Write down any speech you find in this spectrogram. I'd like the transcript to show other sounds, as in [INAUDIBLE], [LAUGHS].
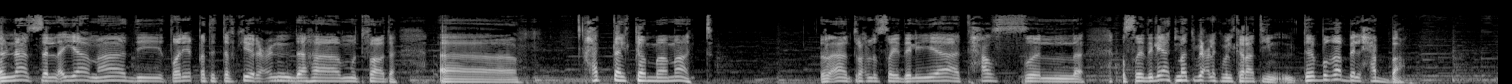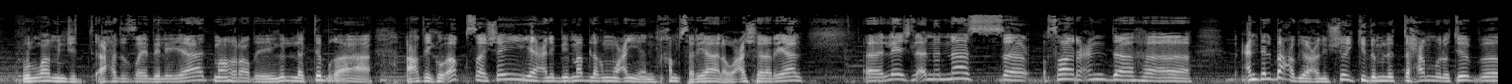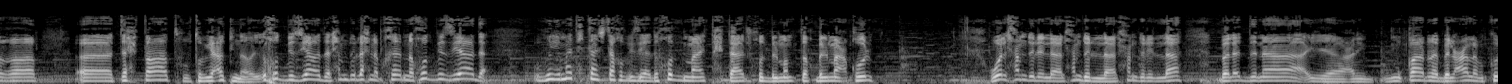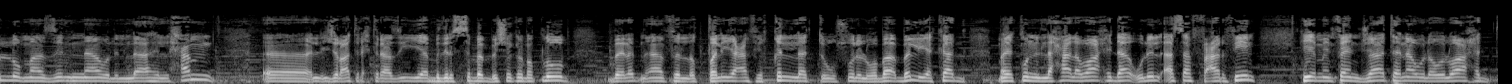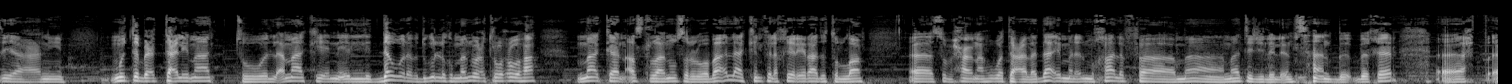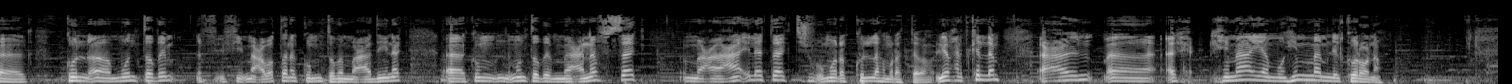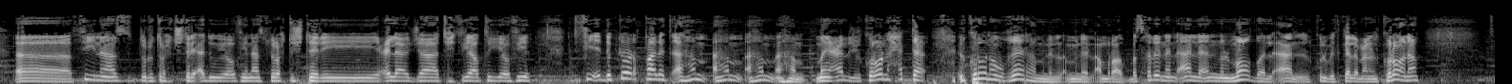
الناس الأيام هذه طريقة التفكير عندها متفاوتة. آه حتى الكمامات. الآن تروح للصيدليه تحصل الصيدليات ما تبيع لك بالكراتين تبغى بالحبة. والله من جد أحد الصيدليات ما هو راضي يقول لك تبغى أعطيك. اقصى شيء يعني بمبلغ معين خمسة ريال أو عشرة ريال. آه ليش؟ لأنه الناس آه صار عندها آه عند البعض يعني شيء كذا من التحمل وتبغى آه تحتاط وطبيعتنا خذ بزيادة الحمد لله إحنا بخيرنا خذ بزيادة. وهي ما تحتاج تاخذ بزيادة. خذ ما تحتاج خذ بالمنطق بالمعقول. والحمد لله الحمد لله الحمد لله. بلدنا يعني مقارنة بالعالم كله ما زلنا ولله الحمد. آه الإجراءات الاحترازية بذل السبب بشكل مطلوب بلدنا في الطليعة في قلة وصول الوباء بل يكاد ما يكون إلا حالة واحدة وللأسف عارفين هي من فين جاتنا ولو الواحد يعني متبع التعليمات والأماكن اللي الدولة بتقول لكم ممنوع تروحوها ما كان أصلا وصل الوباء لكن في الأخير إرادة الله سبحانه وتعالى. دائما المخالفه ما ما تجي للإنسان بخير. آه آه كن منتظم في مع وطنك كن منتظم مع دينك كن منتظم مع نفسك مع عائلتك. تشوف أمورك كلها مرتبة. اليوم حنتكلم عن حماية مهمة من الكورونا. آه في ناس تروح تشتري أدوية وفي ناس تروح تشتري علاجات احتياطية وفي في الدكتور قالت اهم اهم اهم أهم ما يعالج الكورونا حتى الكورونا وغيرها من من الأمراض. بس خلينا الآن لأنه الموضة الآن الكل بيتكلم عن الكورونا.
